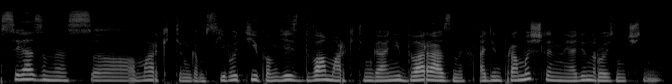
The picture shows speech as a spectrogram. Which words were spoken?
связана с э, маркетингом, с его типом. Есть два маркетинга, они два разных. Один промышленный, один розничный.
